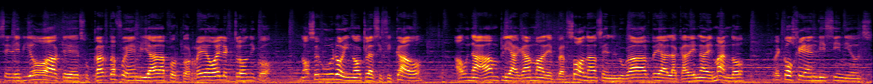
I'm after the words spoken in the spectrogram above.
se debió a que su carta fue enviada por correo electrónico no seguro y no clasificado a una amplia gama de personas en lugar de a la cadena de mando, recoge NBC News.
